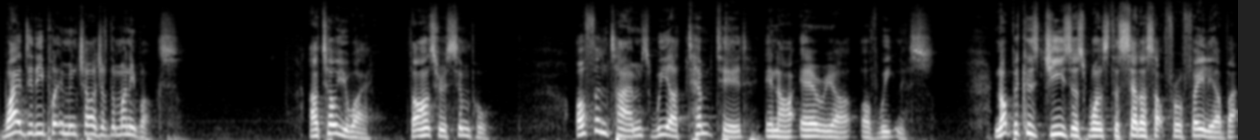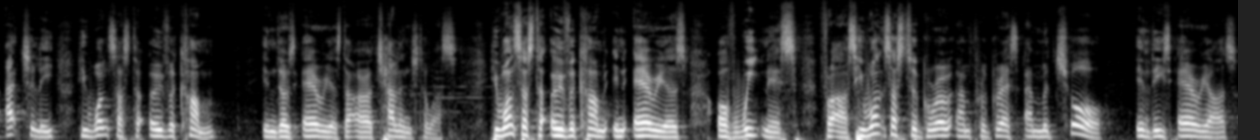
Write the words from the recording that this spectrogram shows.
why did he put him in charge of the money box? I'll tell you why. The answer is simple. Oftentimes, we are tempted in our area of weakness. Not because Jesus wants to set us up for a failure, but actually, he wants us to overcome in those areas that are a challenge to us. He wants us to overcome in areas of weakness for us. He wants us to grow and progress and mature in these areas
